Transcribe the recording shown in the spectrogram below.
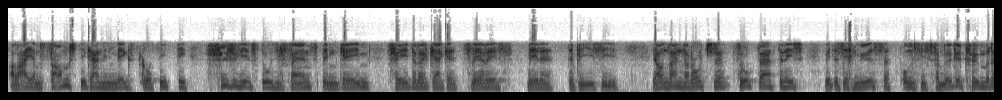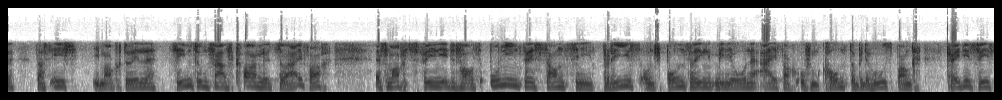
Allein am Samstag haben in Mexico City 45.000 Fans beim Game Federer gegen Zverev dabei sein. Ja, und wenn der Roger zurückgetreten ist, wird er sich müssen um sein Vermögen kümmern. Das ist im aktuellen Zinsumfeld gar nicht so einfach. Es macht es für ihn jedenfalls uninteressant, seine Preis- und Sponsoring-Millionen einfach auf dem Konto bei der Hausbank Credit Suisse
